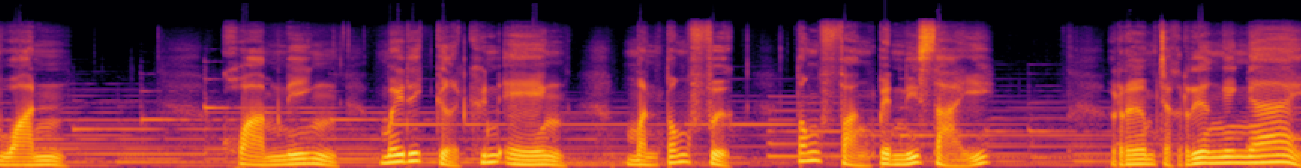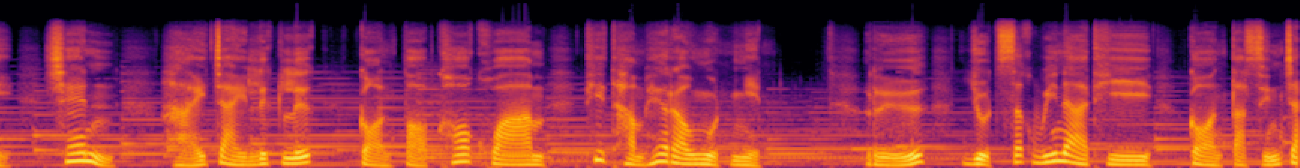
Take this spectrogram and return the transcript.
ำวัน ความนิ่งไม่ได้เกิดขึ้นเอง มันต้องฝึก ต้องฝังเป็นนิสัย เริ่มจากเรื่องง่ายๆ เช่น หายใจลึกๆ ก่อนตอบข้อความที่ทำให้เราหงุดหงิด หรือหยุดสักวินาทีก่อนตัดสินใจ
